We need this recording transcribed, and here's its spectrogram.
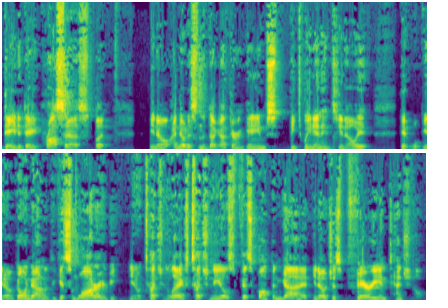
day to day process, but you know, I noticed in the dugout during games between innings, you know, it, it, you know, going down to get some water, he'd be, you know, touching legs, touching knees, fist bumping guy, you know, just very intentional.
